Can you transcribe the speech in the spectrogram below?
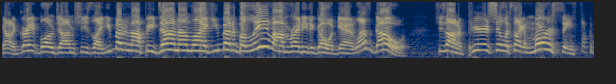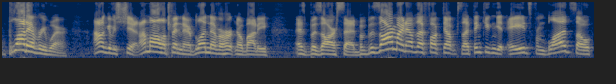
Got a great blowjob she's like, you better not be done. I'm like, you better believe I'm ready to go again. Let's go. She's on a period. She looks like a murder scene. Fucking blood everywhere. I don't give a shit. I'm all up in there. Blood never hurt nobody, as Bizarre said. But Bizarre might have that fucked up because I think you can get AIDS from blood. So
